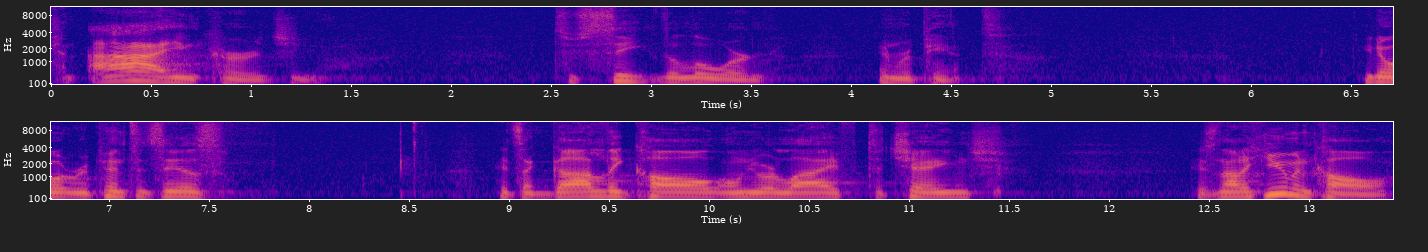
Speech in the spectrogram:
Can I encourage you to seek the Lord and repent? You know what repentance is? It's a godly call on your life to change. It's not a human call,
